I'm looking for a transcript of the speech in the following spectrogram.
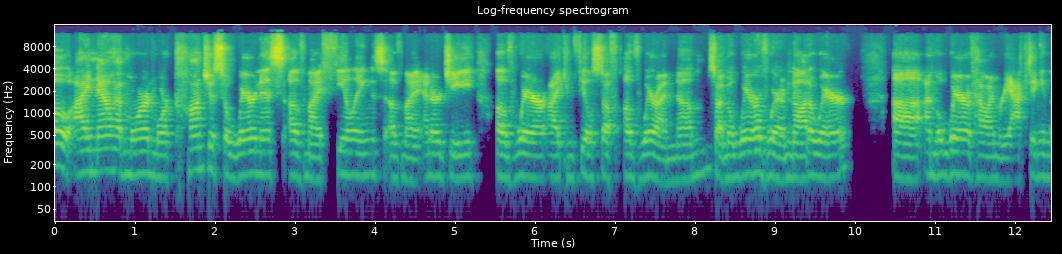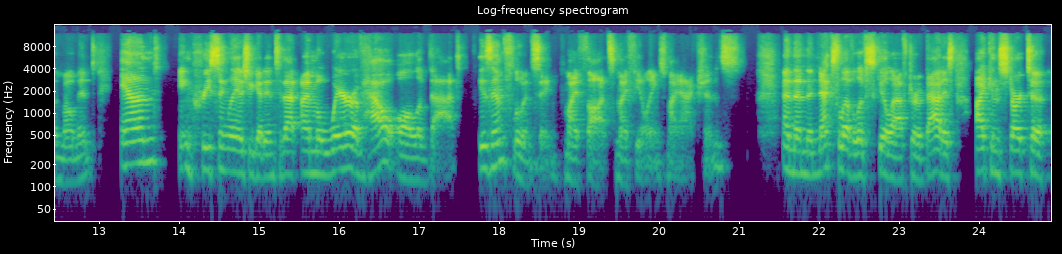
oh, I now have more and more conscious awareness of my feelings, of my energy, of where I can feel stuff, of where I'm numb. So I'm aware of where I'm not aware. Uh, I'm aware of how I'm reacting in the moment. And increasingly, as you get into that, I'm aware of how all of that is influencing my thoughts, my feelings, my actions. And then the next level of skill after that is I can start to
